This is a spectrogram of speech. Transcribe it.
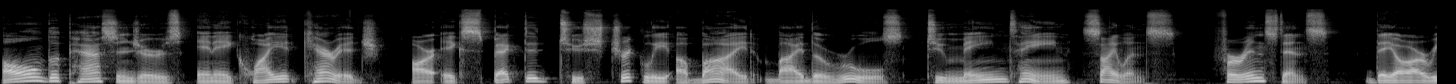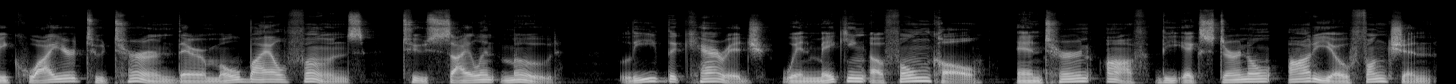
All the passengers in a quiet carriage are expected to strictly abide by the rules to maintain silence. For instance, they are required to turn their mobile phones to silent mode, leave the carriage when making a phone call, and turn off the external audio function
